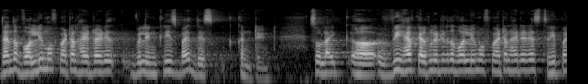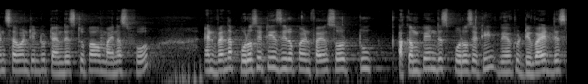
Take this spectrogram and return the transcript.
then the volume of metal hydride will increase by this content. So, like uh, we have calculated the volume of metal hydride as 3.7 into 10 raised to power minus 4 and when the porosity is 0.5, so to accompany this porosity we have to divide this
